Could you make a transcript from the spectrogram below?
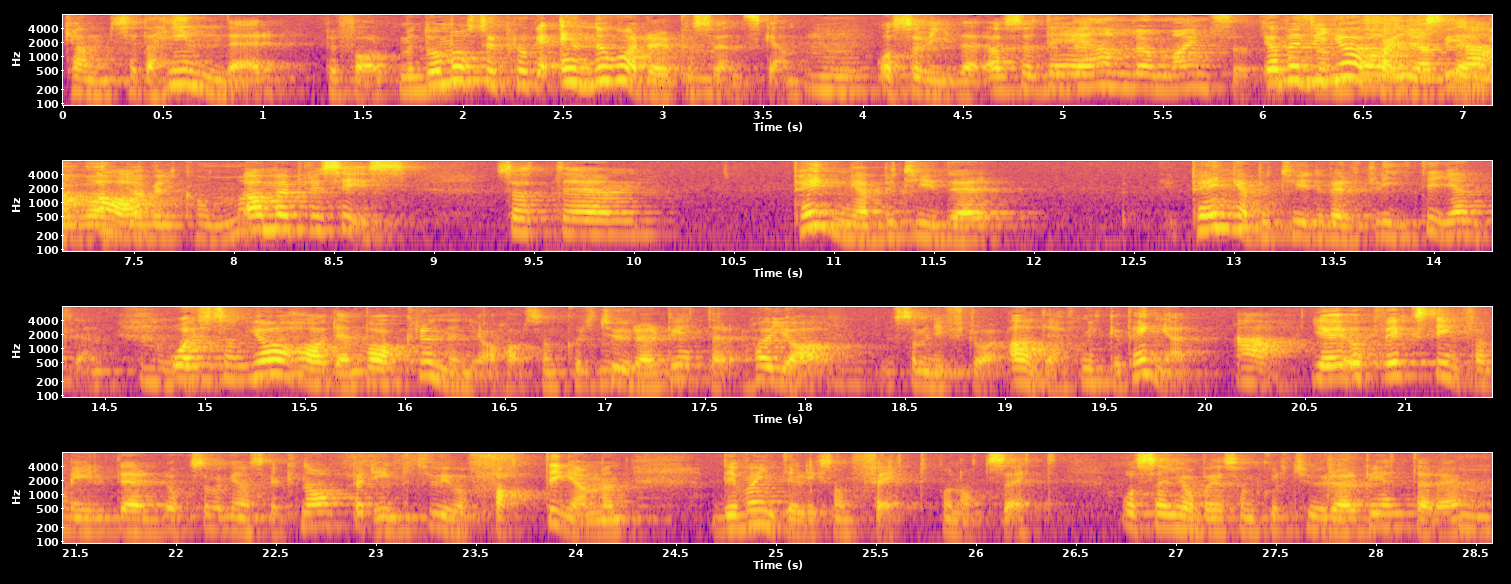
kan sätta hinder för folk. Men då måste du plugga ännu hårdare på svenskan och så vidare. Alltså det, Det handlar om mindset. Ja, men det liksom, gör vad faktiskt jag vill det. och vart Ja. jag vill komma. Ja, men precis. Så att eh, pengar betyder Pengar betyder väldigt lite egentligen. Och eftersom jag har den bakgrunden jag har som kulturarbetare har jag, som ni förstår, aldrig haft mycket pengar. Ja. Jag är uppväxt i en familj där det också var ganska knapert, inte för att vi var fattiga, men det var inte liksom fett på något sätt. Och sen jobbade jag som kulturarbetare. Mm.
